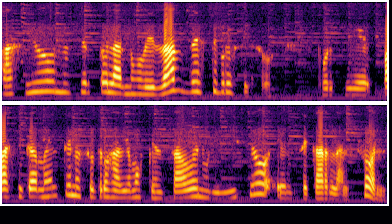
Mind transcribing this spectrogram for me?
ha sido, ¿no es cierto?, la novedad de este proceso, porque básicamente nosotros habíamos pensado en un inicio en secarla al sol,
